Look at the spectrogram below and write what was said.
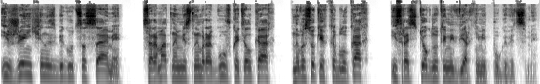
и женщины сбегутся сами, с ароматным мясным рагу в котелках на высоких каблуках и с расстегнутыми верхними пуговицами.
